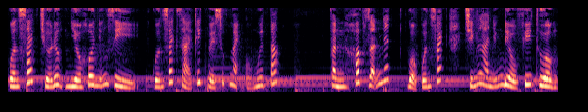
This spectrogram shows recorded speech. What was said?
Cuốn sách chứa đựng nhiều hơn những gì cuốn sách giải thích về sức mạnh của nguyên tắc. Phần hấp dẫn nhất của cuốn sách chính là những điều phi thường,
